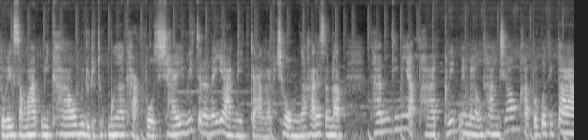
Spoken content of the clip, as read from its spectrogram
ตัวเลขสามารถมีเข้ามีดูได้ทุกเมื่อค่ะ โปรดใช้วิจารณญาณในการรับชมนะคะ และสำหรับท่านที่ไม่อยากพลาดคลิปใหม่ๆของทางช่องค่ะโปรดกดติดตาม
